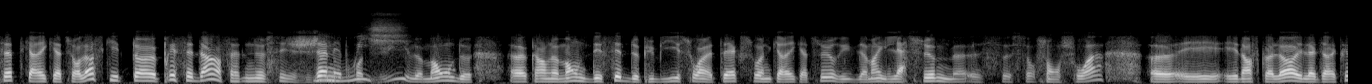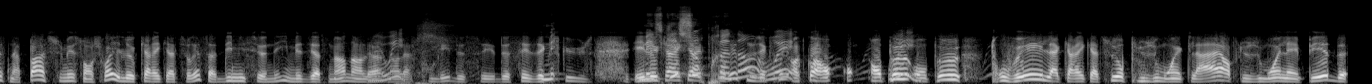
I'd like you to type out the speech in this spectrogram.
cette caricature-là, ce qui est un précédent, ça ne s'est jamais produit. Le monde euh, quand le monde décide de publier soit un texte, soit une caricature, évidemment, il assume euh, son choix. Euh, et, et, dans ce cas-là, la directrice n'a pas assumé son choix et le caricaturiste a démissionné immédiatement dans la, dans la foulée de ses, de ses excuses. et le caricaturiste nous explique, en tout cas, on, on peut, on peut trouver la caricature plus ou moins claire, plus ou moins limpide.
